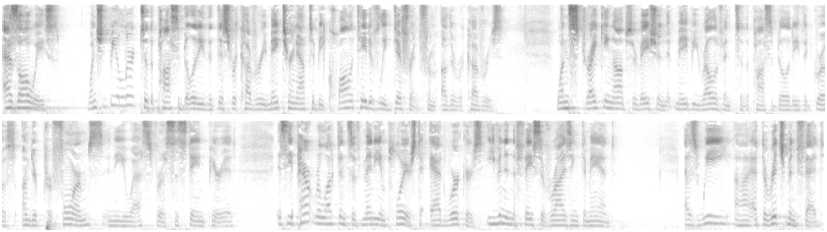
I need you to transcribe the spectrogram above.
As always, one should be alert to the possibility that this recovery may turn out to be qualitatively different from other recoveries. One striking observation that may be relevant to the possibility that growth underperforms in the U.S. for a sustained period is the apparent reluctance of many employers to add workers, even in the face of rising demand as we uh, at the Richmond Fed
